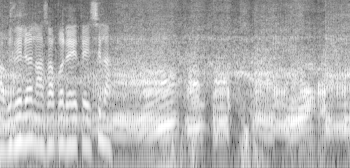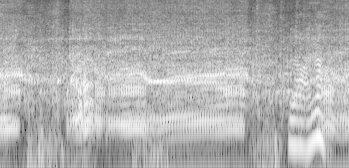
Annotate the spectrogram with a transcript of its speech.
Sabi nila, nasa Balete sila. Wala na.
